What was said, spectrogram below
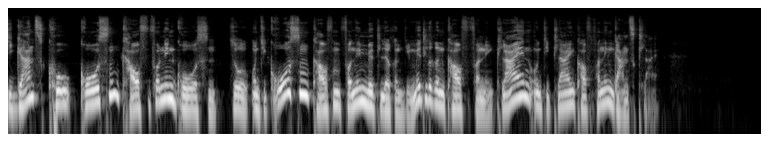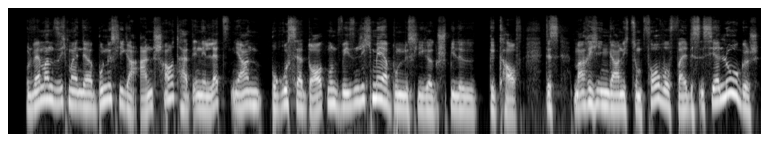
Die ganz Großen kaufen von den Großen. So. Und die Großen kaufen von den Mittleren. Die Mittleren kaufen von den Kleinen und die Kleinen kaufen von den ganz Kleinen. Und wenn man sich mal in der Bundesliga anschaut, hat in den letzten Jahren Borussia Dortmund wesentlich mehr Bundesligaspiele gekauft. Das mache ich Ihnen gar nicht zum Vorwurf, weil das ist ja logisch.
